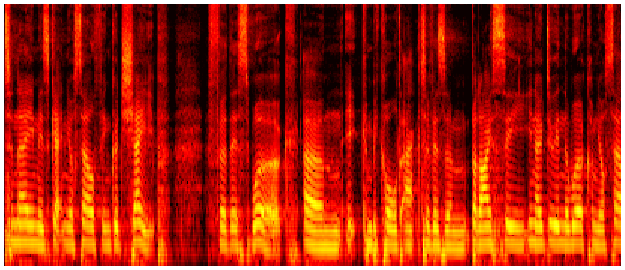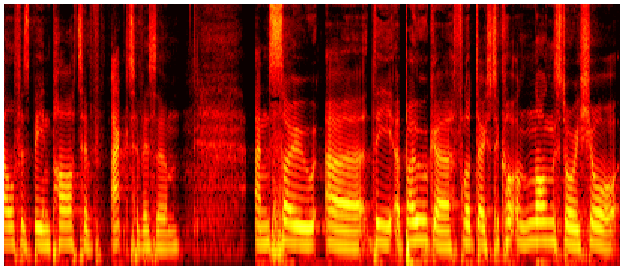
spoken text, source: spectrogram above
to name is getting yourself in good shape for this work. Um, it can be called activism, but I see, you know, doing the work on yourself as being part of activism. And so uh, the Iboga flood dose, to cut a long story short,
